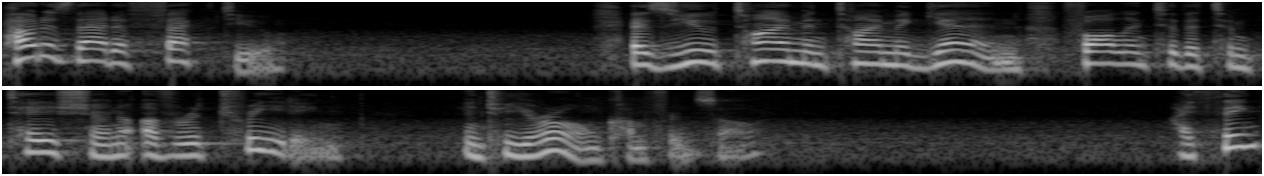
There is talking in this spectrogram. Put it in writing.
How does that affect you? As you, time and time again, fall into the temptation of retreating into your own comfort zone. I think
